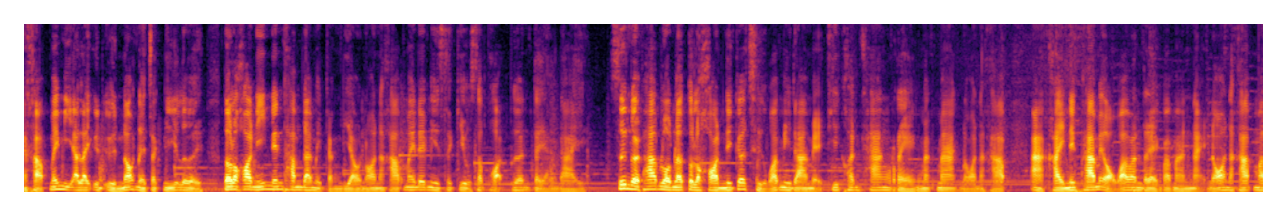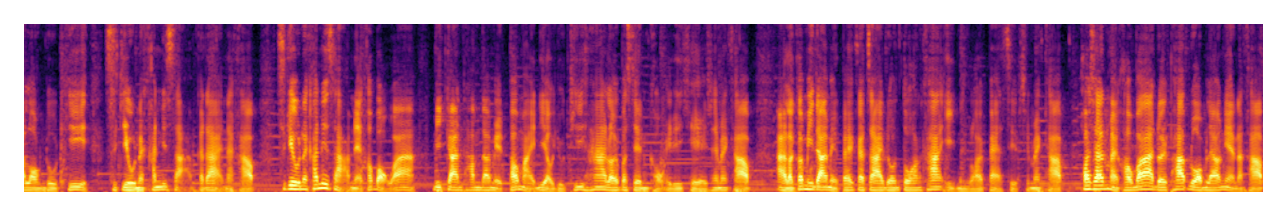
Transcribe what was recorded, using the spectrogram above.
นะครับ ไม่มีอะไรอื่นๆ นอกเหนือจากนี้เลย ตัวละครนี้เน้นทำดาเมจอย่างเดียวเนาะนะครับ ไม่ได้มีสกิลซัพพอร์ตเพื่อนแต่อย่างใด ซึ่งโดยภาพรวมแล้วตัวละครนี้ก็ถือว่ามีดาเมจที่ค่อนข้างแรงมากๆเนาะนะครับอะใครนึกภาพไม่ออกว่ามันแรงประมาณไหนเนาะนะครับมาลองดูที่สกิลในขั้นที่ 3 ก็ได้นะครับสกิลในขั้นที่3เนี่ยเขาบอกว่ามีการทำดาเมจเป้าหมายเดี่ยวอยู่ที่ 500%ของ ADK ใช่ไหมครับอะแล้วก็มีดาเมจไปกระจายโดนตัวข้างๆอีก 180 ใช่ไหมครับเพราะฉะนั้นหมายความว่าโดยภาพรวมแล้วเนี่ยนะครับ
